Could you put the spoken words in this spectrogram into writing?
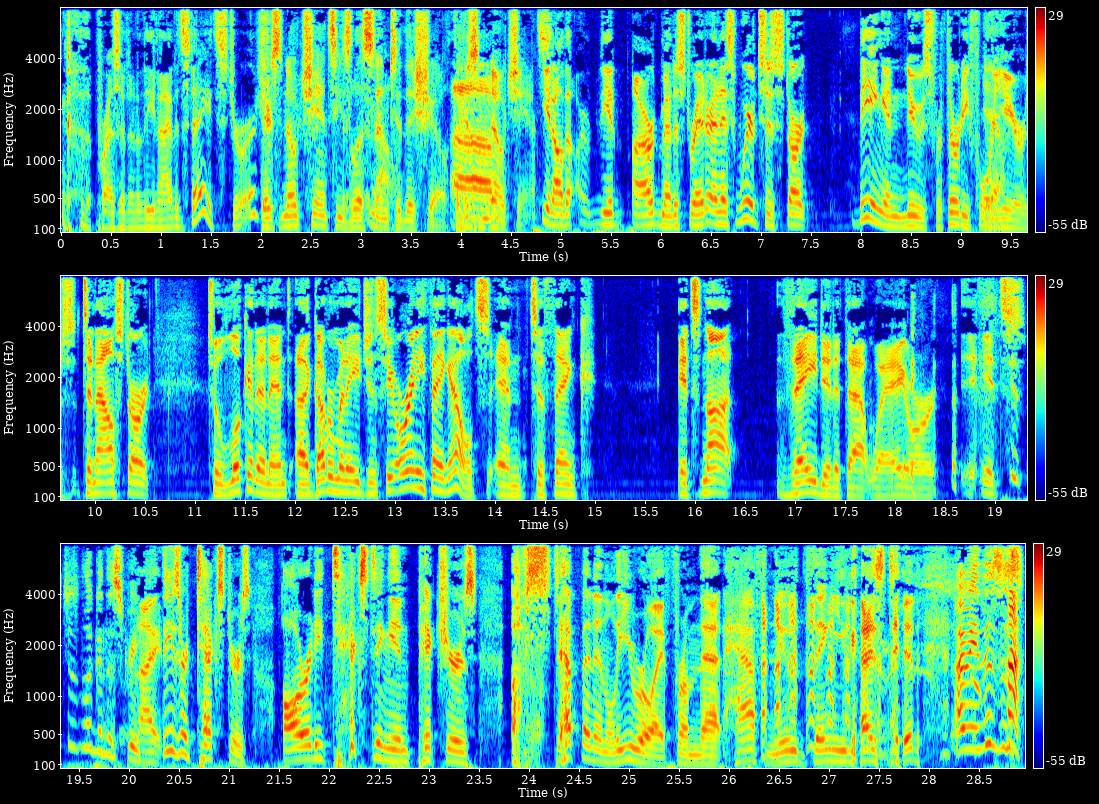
the president of the United States, George. There's no chance he's listening No. to this show. There's Um, no chance. You know, the, the our administrator, and it's weird to start being in news for 34 Yeah. years to now start to look at an ent- a government agency or anything else and to think it's not they did it that way or it's just, just look at the screen. I- These are texters already texting in pictures of Steffan and Leroy from that half nude thing you guys did. I mean, this is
